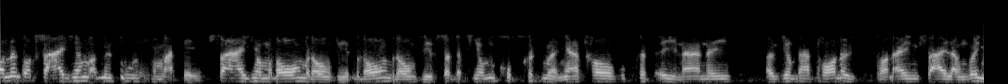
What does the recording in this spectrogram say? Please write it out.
នហ្នឹងគាត់ផ្សាយខ្ញុំអត់មានសួរមួយម៉ាត់ទេផ្សាយខ្ញុំម្ដងម្ដងទៀតម្ដងម្ដងទៀតសិតតែខ្ញុំខុបខិតមើលអាញាធរខុបខិតអីណានៃហើយខ្ញុំថាថនទៅថនឯងផ្សាយឡើងវិញ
